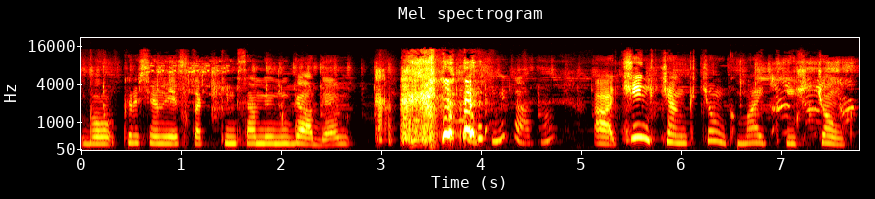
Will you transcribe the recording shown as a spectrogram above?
bo Krystian jest takim samym gadem. Z tymi tak, no. A cink, ciąg, ciąg, majtki, ściąg.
